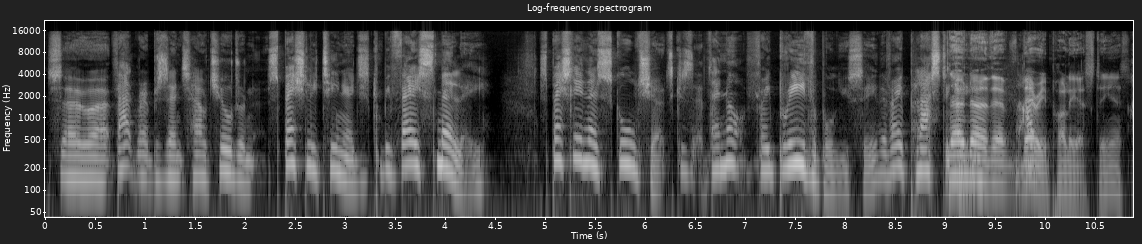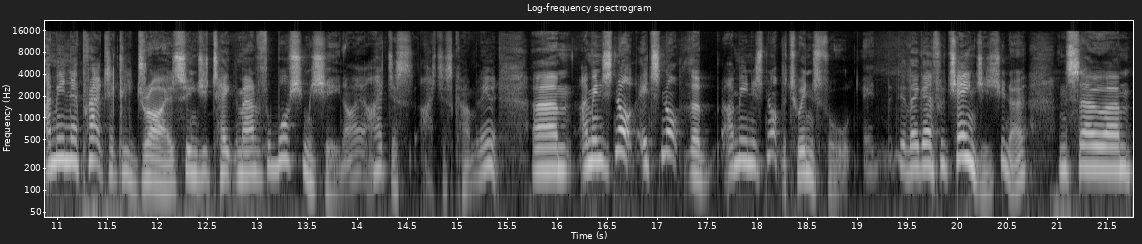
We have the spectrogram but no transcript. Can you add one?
So uh, that represents how children, especially teenagers, can be very smelly, especially in those school shirts because they're not very breathable. You see, they're very plastic. No, no, they're very polyester. Yes. I mean, they're practically dry as soon as you take them out of the washing machine. I, I just, I just can't believe it. Um, I mean, it's not, it's not the, I mean, it's not the twins' fault. It, they're going through changes, you know, and so, um,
